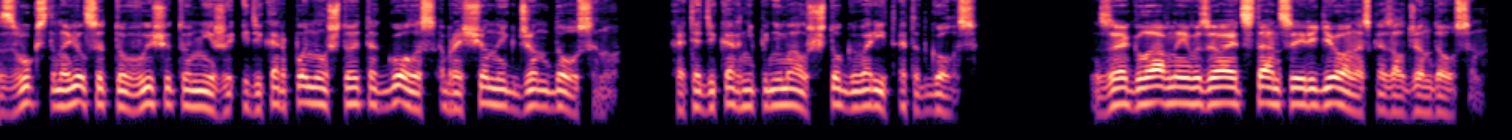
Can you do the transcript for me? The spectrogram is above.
Звук становился то выше, то ниже, и Дикар понял, что это голос, обращенный к Джон Доусону, хотя Дикар не понимал, что говорит этот голос. «За главный вызывает станции региона», — сказал Джон Доусон.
